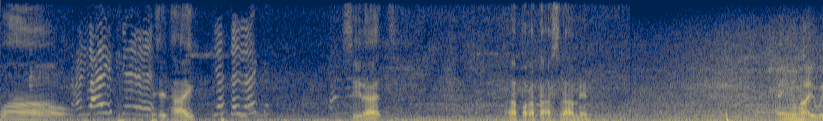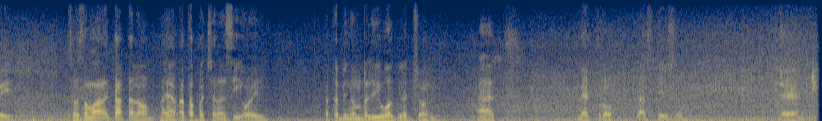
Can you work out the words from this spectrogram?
Wow! I like it. Is it high? Yes, I like it. See that? Ah, pakataas namin. Ayan yung highway. So sa mga nagtatanong, ayan, katapat siya ng Sea Oil. Katabi ng Baliwag Lechon. At Metro gas station. Ayan.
